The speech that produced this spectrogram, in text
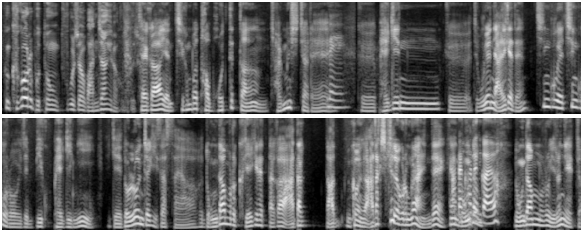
그럼 그거를 보통 두 글자 완장이라고 부르죠. 제가 옛- 지금보다 더 못됐던 젊은 시절에 네. 그 백인 그 이제 우연히 알게 된 친구의 친구로 이제 미국 백인이 이게 놀러 온 적이 있었어요. 농담으로 그 얘기를 했다가 아닥 나 그건 아닥 시키려고 그런 건 아닌데 그냥 농담 아닥하던가요? 농담으로 이런 얘기 했죠.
